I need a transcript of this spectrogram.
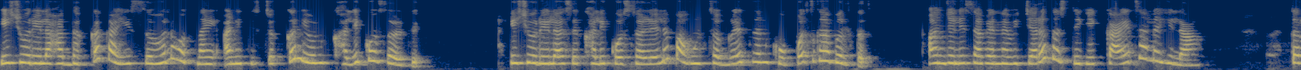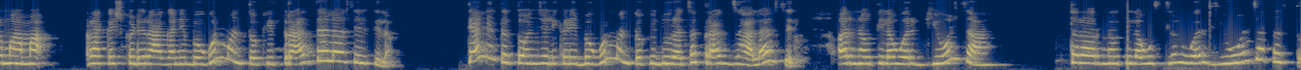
ईश्वरीला हा धक्का काही सहन होत नाही आणि ती चक्कर येऊन खाली कोसळते. ईश्वरीला असे खाली कोसळलेलं पाहून सगळेच जण खूपच घाबरतात. अंजली सगळ्यांना विचारत असते की काय झालं हिला? तर मामा राकेशकडे रागाने बघून म्हणतो की त्रास झाला असेल तिला. त्यानंतर तो अंजलीकडे बघून म्हणतो की दुराचा त्रास झाला असेल. अर्णव तिला वर घेऊन जा. तर अर्णव तिला उचलून वर घेऊन जात असतो.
